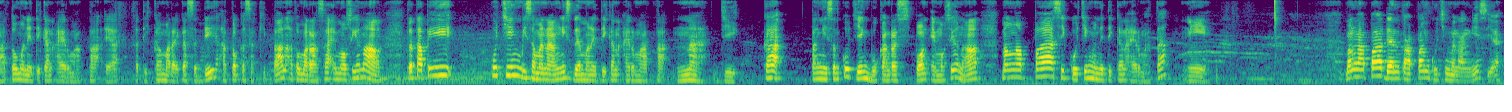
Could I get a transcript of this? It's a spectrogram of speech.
atau menitikan air mata ya ketika mereka sedih atau kesakitan atau merasa emosional. Tetapi kucing bisa menangis dan menitikan air mata. Nah, jika tangisan kucing bukan respon emosional, mengapa si kucing menitikan air mata? Nih. Mengapa dan kapan kucing menangis ya?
